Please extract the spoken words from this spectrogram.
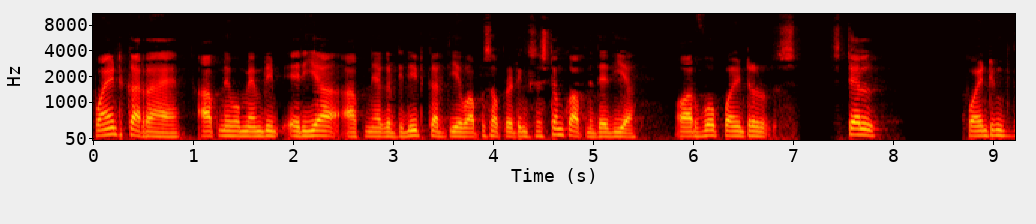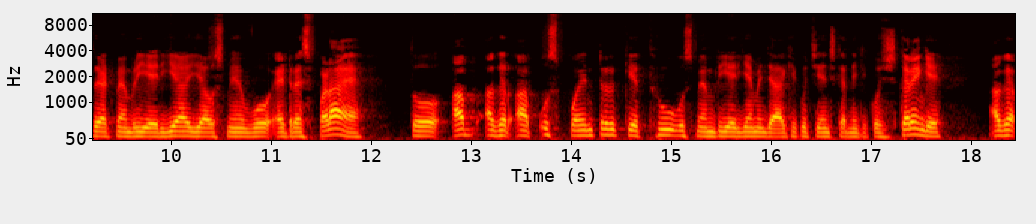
پوائنٹ کر رہا ہے آپ نے وہ میمری ایریا آپ نے اگر ڈیلیٹ کر دیا واپس آپریٹنگ سسٹم کو آپ نے دے دیا اور وہ pointer still pointing to that memory area یا اس میں وہ ایڈریس پڑا ہے تو اب اگر آپ اس پوائنٹر کے تھرو اس میموری ایریا میں جا کے کچھ چینج کرنے کی کوشش کریں گے اگر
